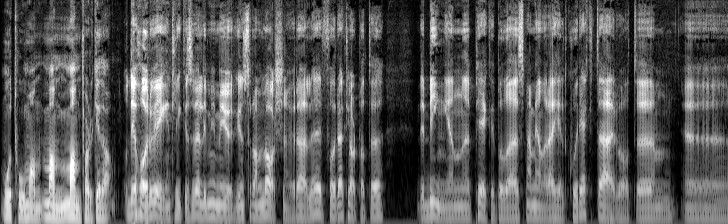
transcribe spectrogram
mot to mann, mann, mannfolk i dag. Og det har jo egentlig ikke så veldig mye med Jørgen Strand Larsen å gjøre heller. For det er klart at det, det Bingen peker på der, som jeg mener er helt korrekt, det er jo at øh,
